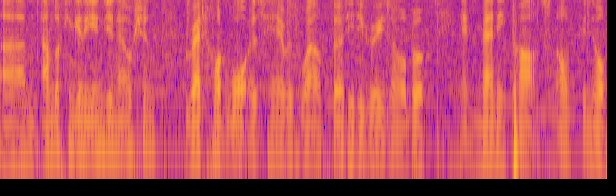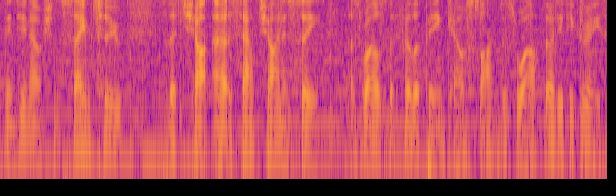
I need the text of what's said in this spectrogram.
Um, and looking at the Indian Ocean, red hot waters here as well, 30 degrees or above in many parts of the North Indian Ocean. Same too to the Ch uh, South China Sea as well as the Philippine coastlines as well, 30 degrees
